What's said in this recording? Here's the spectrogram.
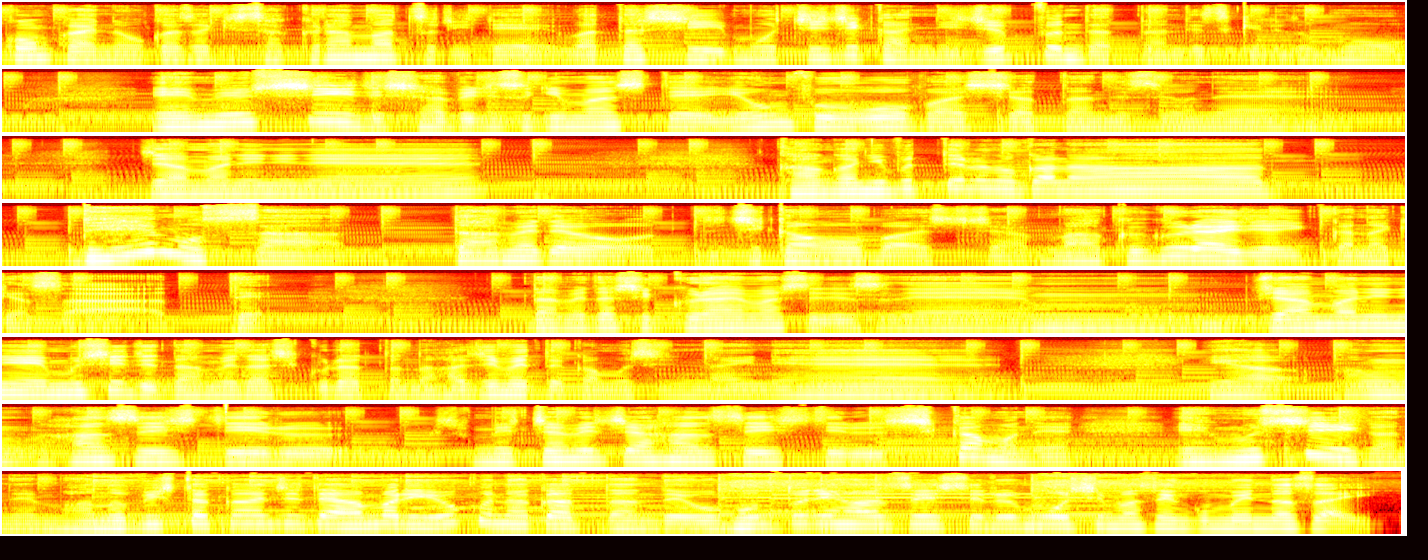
今回の岡崎桜祭りで私持ち時間20分だったんですけれども MC で喋りすぎまして4分オーバーしちゃったんですよね。邪魔にね。勘が鈍ってるのかな。でもさダメだよ。って時間オーバーしちゃ巻くぐらいで行かなきゃさって。ダメ出し食らいましてですね。うん。ジャーマニに MC でダメ出し食らったの初めてかもしんないね。いやうん反省している。めちゃめちゃ反省している。しかもね MC がね間延びした感じであまり良くなかったんで本当に反省してる。もうしません。ごめんなさい。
